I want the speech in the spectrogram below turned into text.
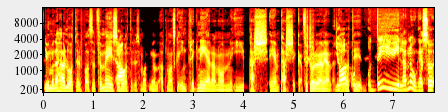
Jo, men det här låter, alltså för mig så Ja. låter det som att man, att man ska impregnera någon i, pers, i en persika. Förstår du vad jag menar? det Ja, låter, och, och det är ju illa nog. Alltså,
